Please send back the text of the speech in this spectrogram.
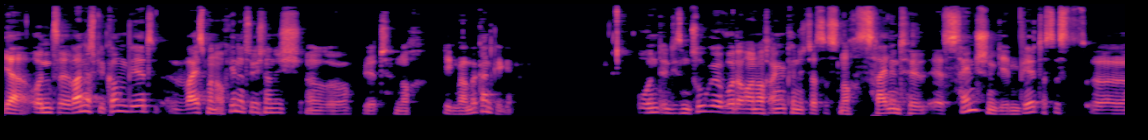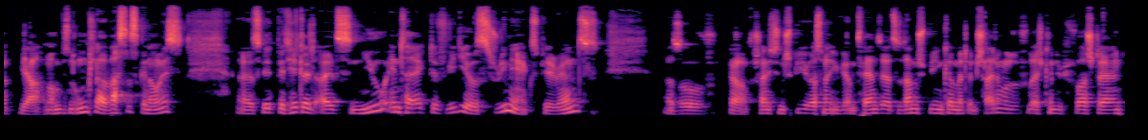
Ja, und äh, wann das Spiel kommen wird, weiß man auch hier natürlich noch nicht. Also wird noch irgendwann bekannt gegeben. Und in diesem Zuge wurde auch noch angekündigt, dass es noch Silent Hill Ascension geben wird. Das ist äh, ja noch ein bisschen unklar, was das genau ist. Äh, es wird betitelt als New Interactive Video Streaming Experience. Also ja, wahrscheinlich ein Spiel, was man irgendwie am Fernseher zusammenspielen kann mit Entscheidungen, so vielleicht könnt ihr euch vorstellen.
